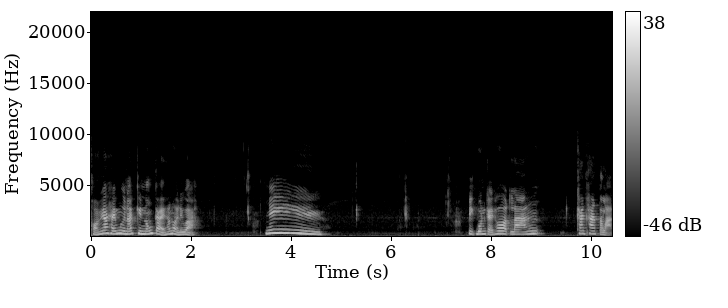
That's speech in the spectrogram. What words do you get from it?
ขออนุญาตใช้มือนะ กินน้องไก่ท่าหน่อยดีกว่า นี่ ปีกบนไก่ทอดร้านข้างๆตลาด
